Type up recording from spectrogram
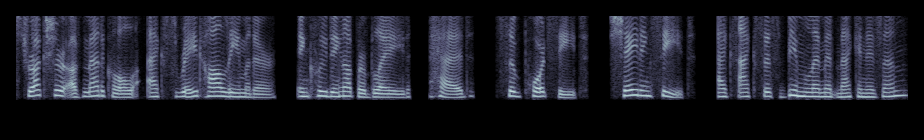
Structure of medical X-ray collimator, including upper blade, head, support seat, shading seat, X-axis beam limit mechanism,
